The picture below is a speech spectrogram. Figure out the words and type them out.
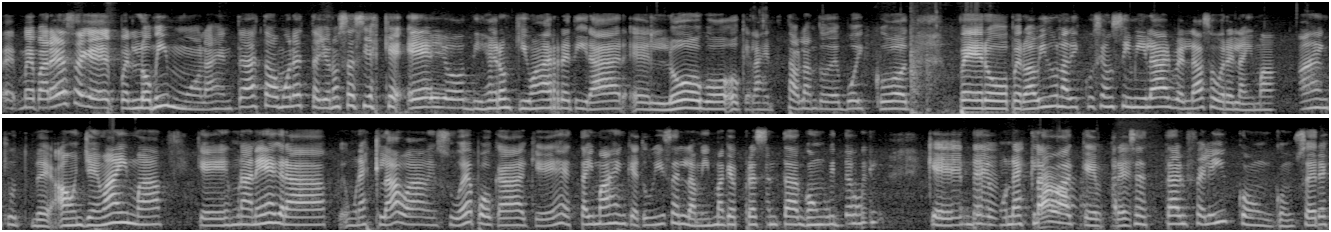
Eh, me parece que pues lo mismo, la gente ha estado molesta. Yo no sé si es que ellos dijeron que iban a retirar el logo o que la gente está hablando de boicot, pero, pero ha habido una discusión similar, ¿verdad?, sobre la imagen que, de Maima, que es una negra, una esclava en su época, que es esta imagen que tú dices, la misma que presenta Gone with the Wind que es de una esclava que parece estar feliz con, con, ser,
